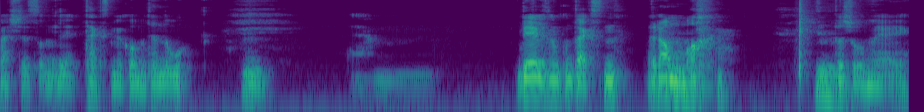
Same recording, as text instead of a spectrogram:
verset som teksten vi kommer til nå. Mm. Eh, Det er liksom konteksten. Ramma. Situasjonen vi er i.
